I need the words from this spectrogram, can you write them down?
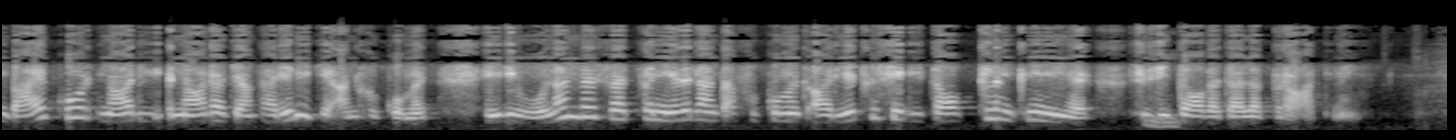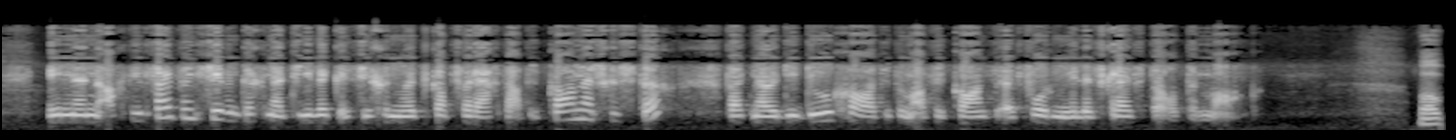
en baie kort na die nadat Jan Faridetjie aangekom het, het die Hollanders wat van Nederland af gekom het alreeds gesê die taal klink nie meer soos die taal wat hulle praat nie. En in 1875 natuurlik is die Genootskap vir Regte Afrikaners gestig wat nou die doel gehad het om Afrikaans 'n formele skryftaal te maak. Maar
